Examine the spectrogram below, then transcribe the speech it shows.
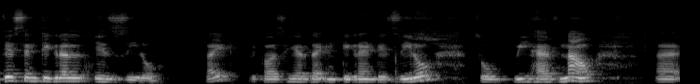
this integral is 0 right? Because here the integrand is 0 so we have now uh,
